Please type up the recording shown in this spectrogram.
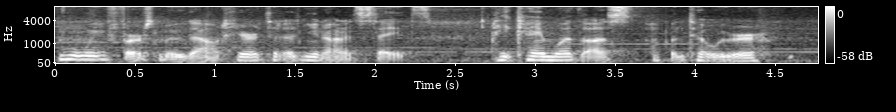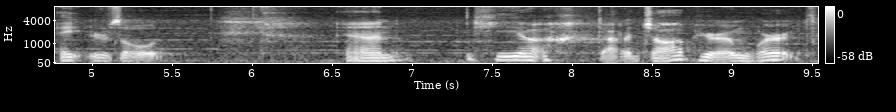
When we first moved out here to the United States, he came with us up until we were eight years old. And he uh, got a job here and worked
